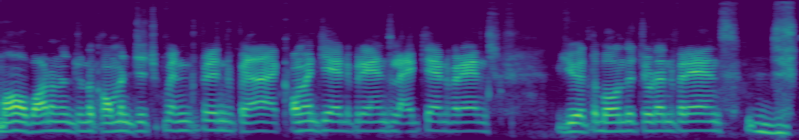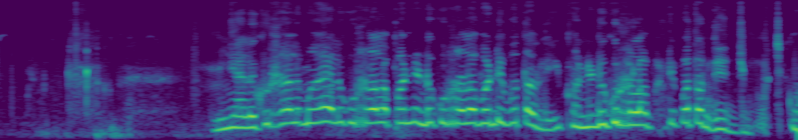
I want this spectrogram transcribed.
మా పాట నుంచి కామెంట్ చేసుకోండి ఫ్రెండ్స్ కామెంట్ చేయండి ఫ్రెండ్స్ లైక్ చేయండి ఫ్రెండ్స్ ఎంత బాగుందో చూడండి ఫ్రెండ్స్ మీ అలుగుర్రాలు మా అలుగుర్రాల పన్నెండు గుర్రాల పండిపోతుంది పన్నెండు గుర్రాల పండిపోతుంది జిప్పుచుకు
